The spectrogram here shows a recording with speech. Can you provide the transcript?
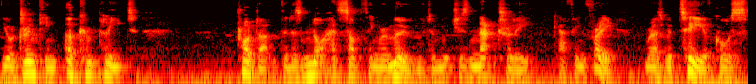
you're drinking a complete product that has not had something removed and which is naturally caffeine free. Whereas with tea, of course,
